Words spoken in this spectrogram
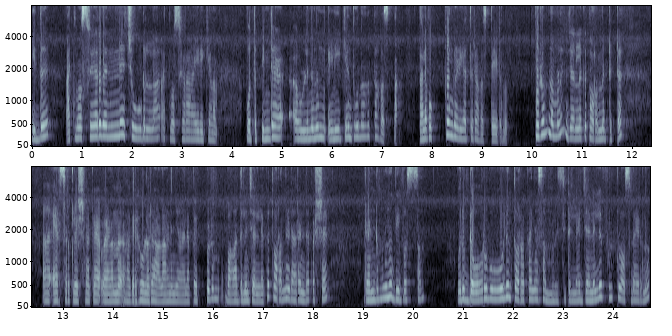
ഇത് അറ്റ്മോസ്ഫിയർ തന്നെ ചൂടുള്ള അറ്റ്മോസ്ഫിയർ ആയിരിക്കണം. പൊത്തപ്പിന്റെ ഉള്ളിൽ നിന്നും എണീക്കാൻ തോന്നാത്ത അവസ്ഥ. തലപൊക്കം കഴിയാത്തൊരവസ്ഥയായിരുന്നു. ഇപ്പോഴും നമ്മൾ ജനലൊക്കെ തുറന്നിട്ടിട്ട് എയർ സർക്കുലേഷനൊക്കെ വേണമെന്ന് ആഗ്രഹമുള്ള ഒരാളാണ് ഞാൻ അപ്പോൾ എപ്പോഴും വാതിലും ജനലൊക്കെ തുറന്നിടാറുണ്ട്. പക്ഷേ രണ്ട് മൂന്ന് ദിവസം ഒരു ഡോറ് പോലും തുറക്കാൻ ഞാൻ സമ്മതിച്ചിട്ടില്ല. ജനൽ ഫുൾ ക്ലോസ്ഡ് ആയിരുന്നു.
